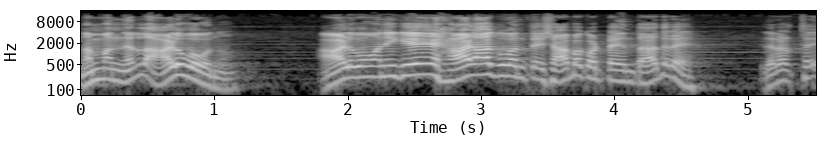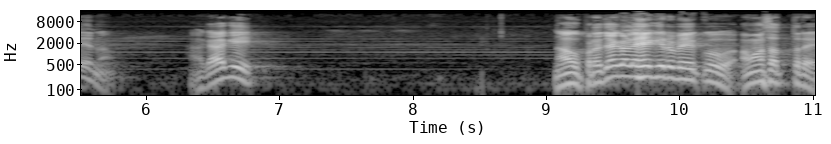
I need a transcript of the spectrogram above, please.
ನಮ್ಮನ್ನೆಲ್ಲ ಆಳುವವನು. ಆಳುವವನಿಗೇ ಹಾಳಾಗುವಂತೆ ಶಾಪ ಕೊಟ್ಟೆ ಅಂತಾದರೆ ಇದರರ್ಥ ಏನು? ಹಾಗಾಗಿ ನಾವು ಪ್ರಜೆಗಳು ಹೇಗಿರಬೇಕು? ಅವ ಸತ್ತರೆ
